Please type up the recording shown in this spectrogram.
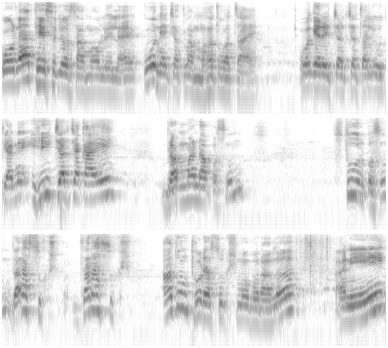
कोणात हे सगळं सामावलेलं आहे? कोण ह्याच्यातला महत्त्वाचा आहे? वगैरे चर्चा चालू होती. आणि ही चर्चा काय आहे? ब्रह्मांडापासून स्थूलपासून जरा सूक्ष्म जरा सूक्ष्म. अजून थोड्या सूक्ष्मवर आलं आणि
